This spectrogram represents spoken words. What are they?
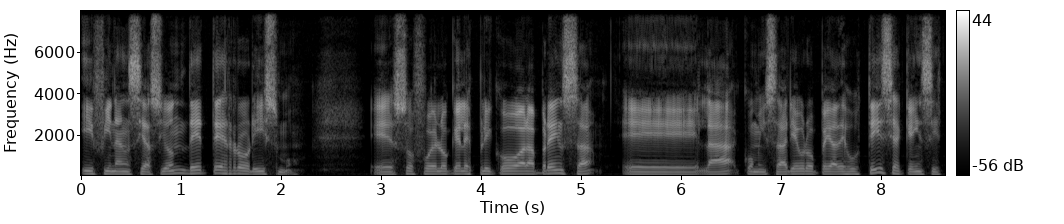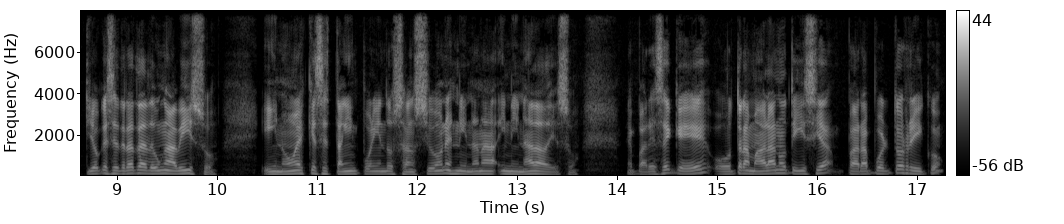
y financiación de terrorismo. Eso fue lo que le explicó a la prensa eh, la comisaria europea de justicia, que insistió que se trata de un aviso y no es que se están imponiendo sanciones ni nada, ni nada de eso. Me parece que es otra mala noticia para Puerto Rico,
